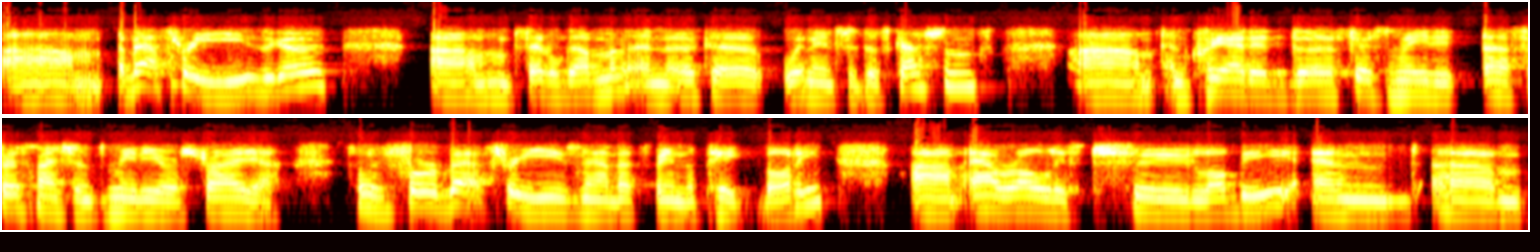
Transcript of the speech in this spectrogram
Um, about three years ago, um, federal government and IRCA went into discussions um, and created uh, First, Media, uh, First Nations Media Australia. So for about three years now, that's been the peak body. Um, our role is to lobby and um,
